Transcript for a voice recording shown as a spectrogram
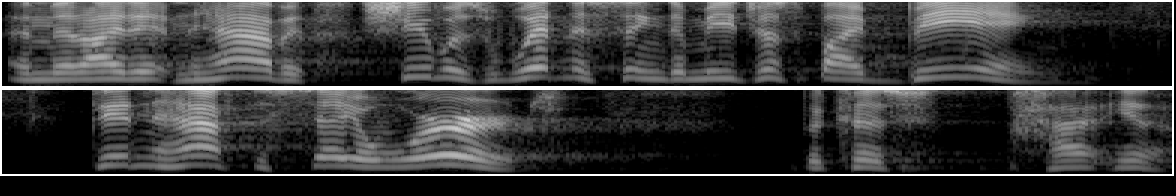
and that I didn't have it. She was witnessing to me just by being, didn't have to say a word because, you know,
